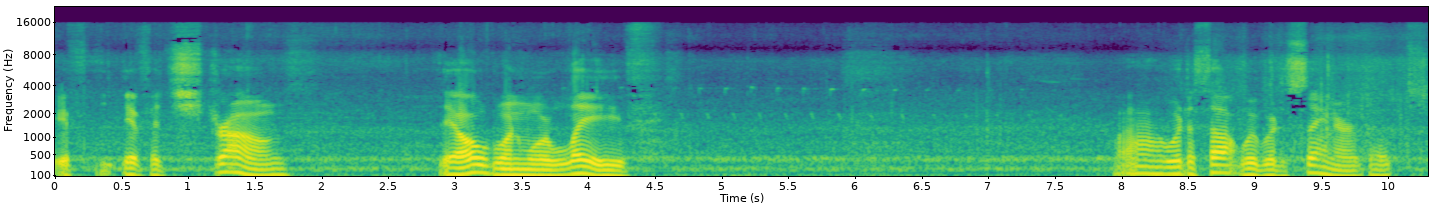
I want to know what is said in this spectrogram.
if if it's strong, the old one will leave. Well, I would have thought we would have seen her, but,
